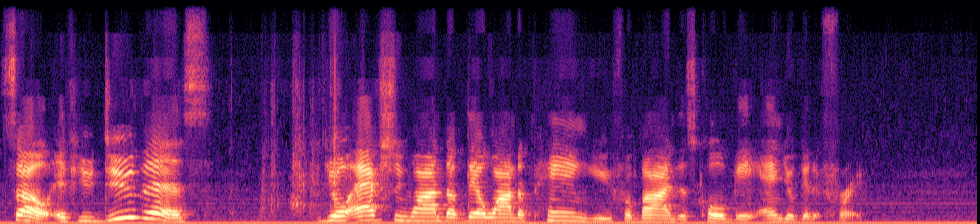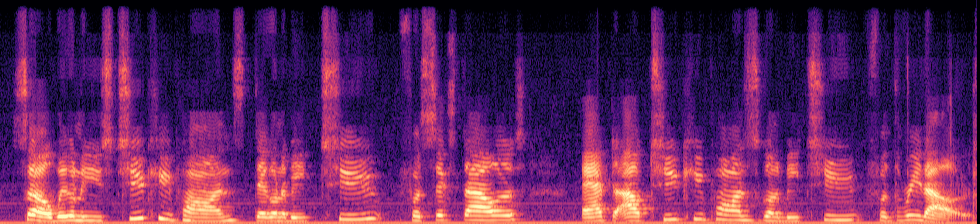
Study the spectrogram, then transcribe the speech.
So if you do this you'll actually wind up they'll wind up paying you for buying this colgate and you'll get it free so we're going to use two coupons they're going to be two for six dollars after our two coupons is going to be two for three dollars.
